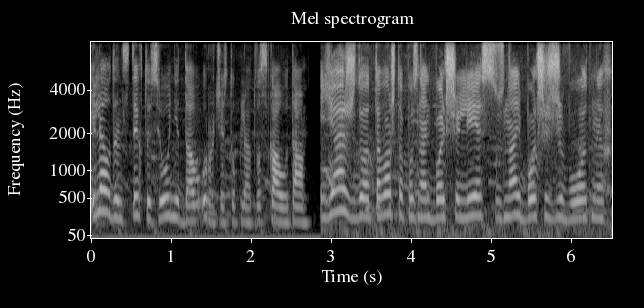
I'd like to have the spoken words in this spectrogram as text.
Ілля один з тих, хто сьогодні дав урочисту клятву скаута. Я жду от того, чтобы узнать больше лес, узнать больше животных,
